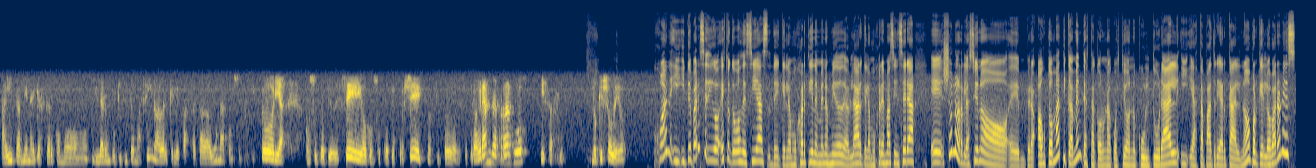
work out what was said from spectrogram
ahí también hay que hacer como hilar un poquitito más fino a ver qué le pasa a cada una con su propia historia, con su propio deseo, con sus propios proyectos y todo eso. Pero a grandes rasgos es así, lo que yo veo. Juan, ¿y, te parece, digo, esto que vos decías de que la mujer tiene menos miedo de hablar, que la mujer es más sincera, eh, yo lo relaciono, eh, pero automáticamente hasta con una cuestión cultural y, hasta patriarcal, ¿no? Porque los varones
